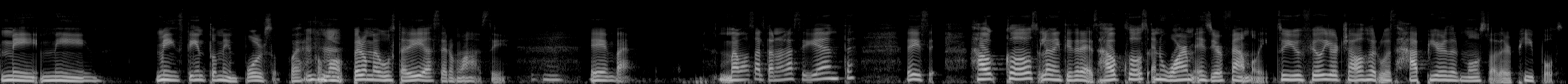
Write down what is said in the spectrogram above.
mi, mi, mi instinto, mi impulso, pues, como, pero me gustaría hacer más así. Eh, bueno, vamos a saltarnos a la siguiente. Dice, how close, la 23, how close and warm is your family? Do you feel your childhood was happier than most other people's?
